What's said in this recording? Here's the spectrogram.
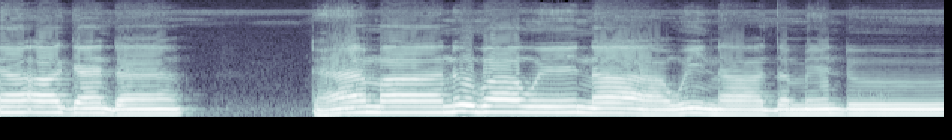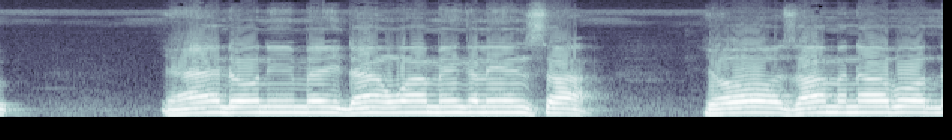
နာအကန္တံဓမ္မာနုဘာဝေနာဝိနာသမင်တု ယန္တောနိမိတ်တံဝါမင်္ဂလင်းသယောဇာမနာဘောတ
